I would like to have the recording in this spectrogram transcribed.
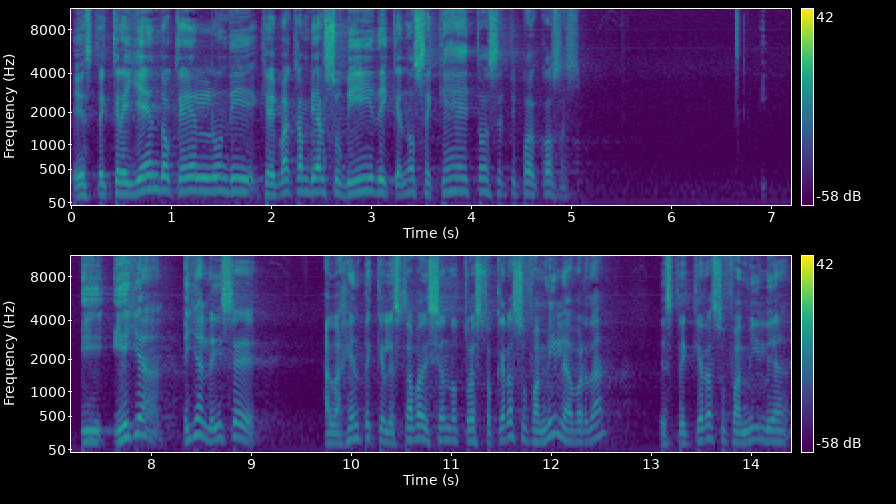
este, creyendo que él un día, que va a cambiar su vida y que no sé qué, todo ese tipo de cosas. Y, y ella, ella le dice a la gente que le estaba diciendo todo esto, que era su familia, ¿verdad? Este, que era su familia.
